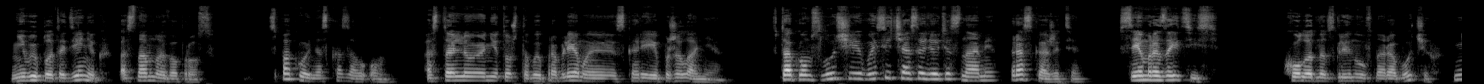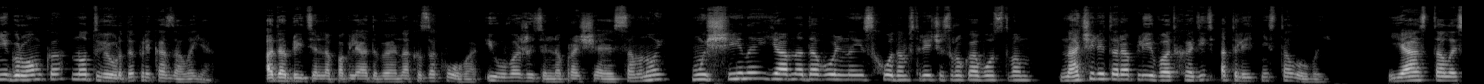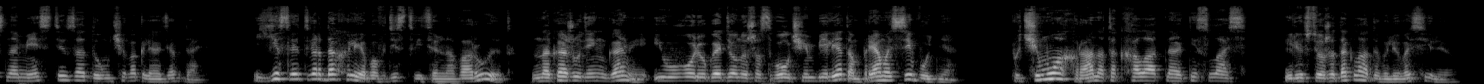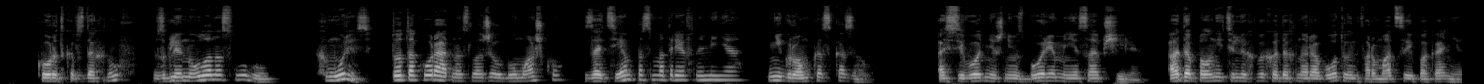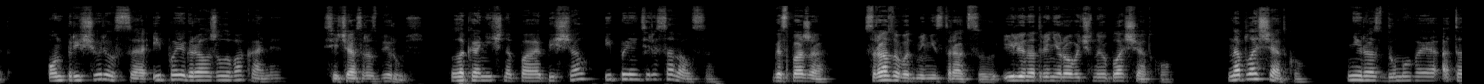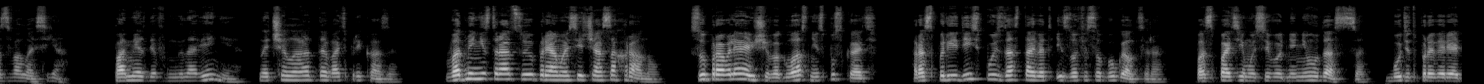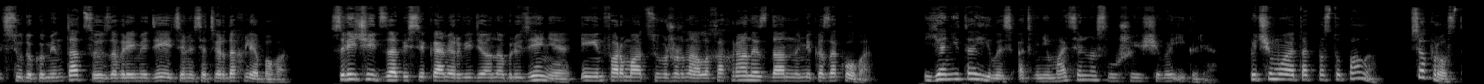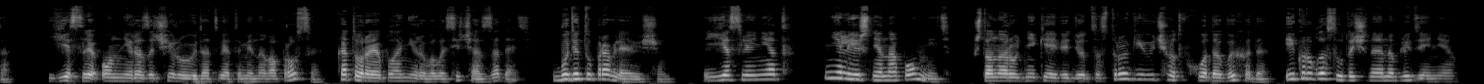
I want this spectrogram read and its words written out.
«Невыплата денег – основной вопрос», – спокойно сказал он. Остальное не то чтобы проблемы, скорее пожелания. В таком случае вы сейчас идете с нами, расскажете. Всем разойтись. Холодно взглянув на рабочих, негромко, но твердо приказала я. Одобрительно поглядывая на Казакова и уважительно прощаясь со мной, мужчины, явно довольные исходом встречи с руководством, начали торопливо отходить от летней столовой. Я осталась на месте, задумчиво глядя вдаль. Если Твердохлебов действительно ворует, накажу деньгами и уволю гаденыша с волчьим билетом прямо сегодня. Почему охрана так халатно отнеслась? Или все же докладывали Василию? Коротко вздохнув, взглянула на слугу. Хмурясь, тот аккуратно сложил бумажку, затем, посмотрев на меня, негромко сказал. О сегодняшнем сборе мне сообщили. О дополнительных выходах на работу информации пока нет. Он прищурился и поиграл желваками. Сейчас разберусь. Лаконично пообещал и поинтересовался. «Госпожа, сразу в администрацию или на тренировочную площадку?» «На площадку», — не раздумывая, отозвалась я. Помедлив мгновение, начала отдавать приказы. «В администрацию прямо сейчас охрану. С управляющего глаз не спускать. Распорядись, пусть доставят из офиса бухгалтера. Поспать ему сегодня не удастся. Будет проверять всю документацию за время деятельности Твердохлебова. Сличить записи камер видеонаблюдения и информацию в журналах охраны с данными Казакова. Я не таилась от внимательно слушающего Игоря. Почему я так поступала? Все просто. Если он не разочарует ответами на вопросы, которые я планировала сейчас задать, будет управляющим. Если нет, не лишнее напомнить, что на руднике ведется строгий учет входа-выхода и круглосуточное наблюдение.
